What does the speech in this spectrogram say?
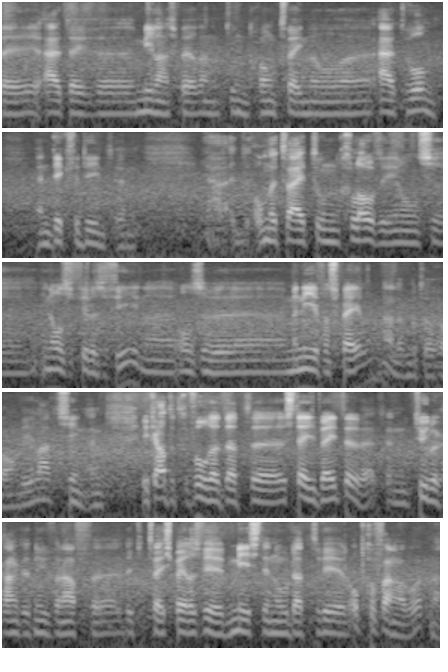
uh, uit tegen Milan speelde... en toen gewoon 2-0 uit won. En dik verdiend. En, ja, omdat wij toen geloofden in onze, in onze filosofie, in uh, onze uh, manier van spelen. Nou, dat moeten we gewoon weer laten zien. En ik had het gevoel dat dat uh, steeds beter werd. En natuurlijk hangt het nu vanaf dat je twee spelers weer mist en hoe dat weer opgevangen wordt. Maar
